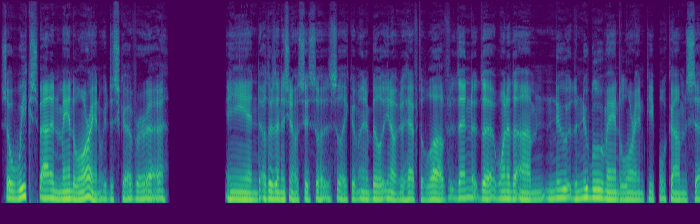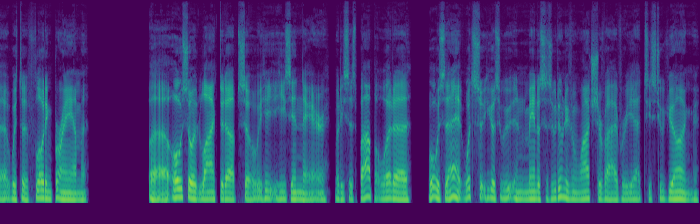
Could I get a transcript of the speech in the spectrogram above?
so weak spot in the Mandalorian, we discover, uh, and other than it's, you know, it's just, it's like an inability, you know, to have to love. Then the, one of the, um, new, the new blue Mandalorian people comes, uh, with the floating pram uh, Oso had locked it up, so he, he's in there. But he says, Papa, what, uh, what was that? What's, he goes, and Mando says, we don't even watch Survivor yet. He's too young.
